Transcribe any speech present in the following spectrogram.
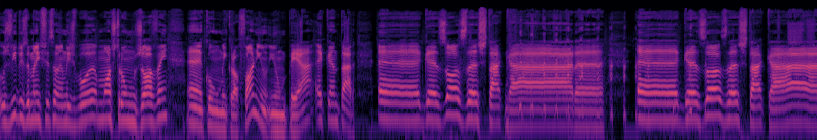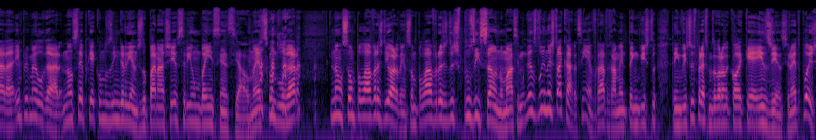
Os vídeos da manifestação em Lisboa mostram um jovem com um microfone e um PA a cantar A gasosa está cara. A gasosa está cara. Em primeiro lugar, não sei porque é que um dos ingredientes do panache seria um bem essencial, não é? Em segundo lugar, não são palavras de ordem, são palavras de exposição, no máximo. Gasolina está cara. Sim, é verdade, realmente tenho visto, tenho visto os preços, mas agora qual é que é a exigência, não é? Depois,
